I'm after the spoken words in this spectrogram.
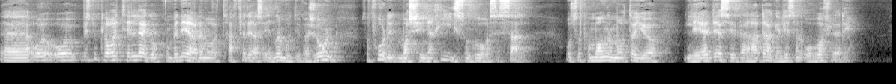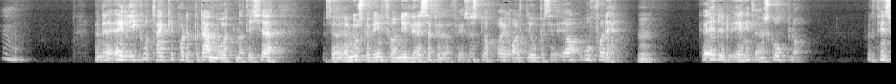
Eh, og, og hvis du klarer i tillegg å kombinere det med å treffe deres indre motivasjon, så får du et maskineri som går av seg selv, og som på mange måter gjør ledelse i hverdagen litt sånn overflødig. Men det, jeg liker å tenke på det på den måten at ikke så, ja, nå skal vi innføre en ny lesefilosofi. Så stopper jeg alltid opp og sier ja, hvorfor det? Hva er det du egentlig ønsker å oppnå? For Det fins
